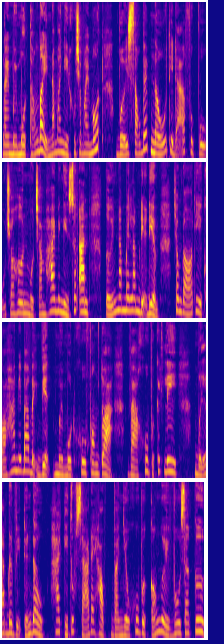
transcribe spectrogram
ngày 11 tháng 7 năm 2021 với 6 bếp nấu thì đã phục vụ cho hơn 120.000 suất ăn tới 55 địa điểm. Trong đó thì có 23 bệnh viện 11 khu phong tỏa và khu vực cách ly. 15 đơn vị tuyến đầu hai ký túc xá đại học và nhiều khu vực có người vô gia cư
